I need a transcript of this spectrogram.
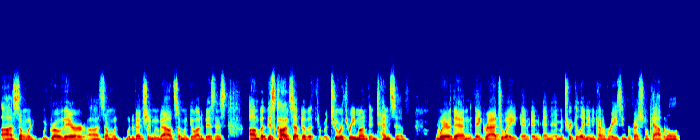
Uh, some would would grow there, uh, some would would eventually move out, some would go out of business. Um, but this concept of a, th- a two or three month intensive, where then they graduate and, and and and matriculate into kind of raising professional capital,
